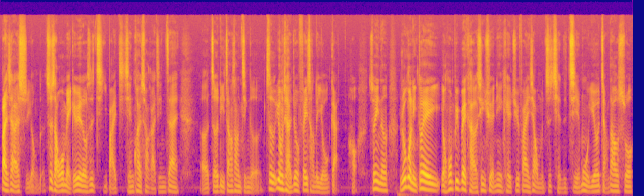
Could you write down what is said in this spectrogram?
办下来使用的。至少我每个月都是几百几千块刷卡金在呃折抵账上金额，这用起来就非常的有感，好，所以呢，如果你对永丰必备卡有兴趣，你也可以去翻一下我们之前的节目，也有讲到说，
